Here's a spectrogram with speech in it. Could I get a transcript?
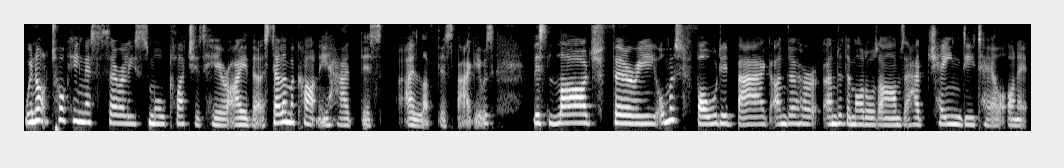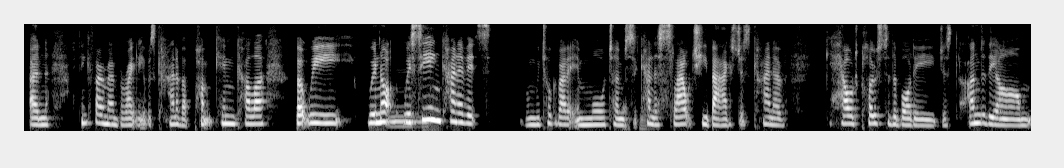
we're not talking necessarily small clutches here either. Stella McCartney had this. I love this bag. It was this large furry almost folded bag under her under the model's arms it had chain detail on it and i think if i remember rightly it was kind of a pumpkin color but we we're not we're Mm. seeing kind of its when we talk about it in more terms kind of slouchy bags just kind of held close to the body just under the arm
